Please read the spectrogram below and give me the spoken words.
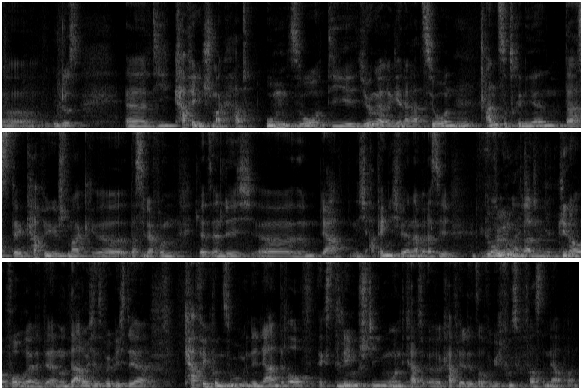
äh, gut ist, äh, die Kaffeegeschmack hat, um so die jüngere Generation mhm. anzutrainieren, dass der Kaffeegeschmack, äh, dass sie davon letztendlich äh, ja, nicht abhängig werden, aber dass sie Gewöhnung dran genau, vorbereitet werden. Und dadurch ist wirklich der Kaffeekonsum in den Jahren drauf extrem mhm. gestiegen und Kaffee, äh, Kaffee, hat jetzt auch wirklich Fuß gefasst in Japan.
